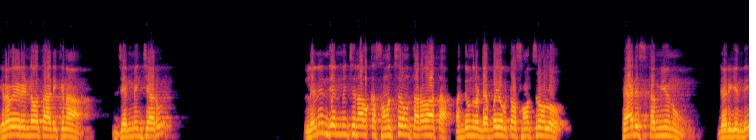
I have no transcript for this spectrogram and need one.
ఇరవై రెండవ తారీఖున జన్మించారు. లెనిన్ జన్మించిన ఒక సంవత్సరం తర్వాత పద్దెనిమిది వందల ఒకటో సంవత్సరంలో ప్యారిస్ కమ్యూను జరిగింది.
